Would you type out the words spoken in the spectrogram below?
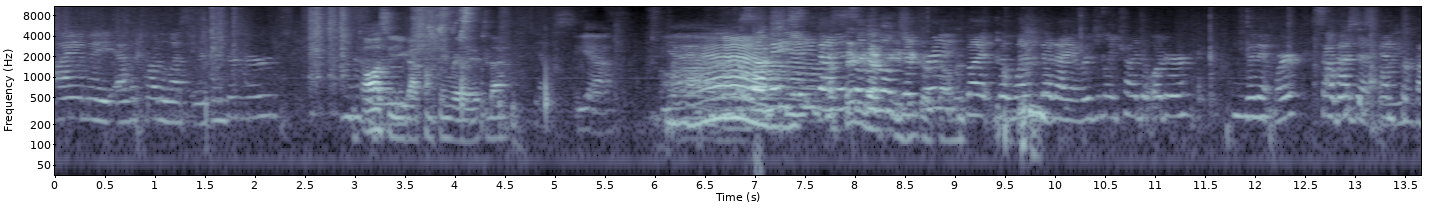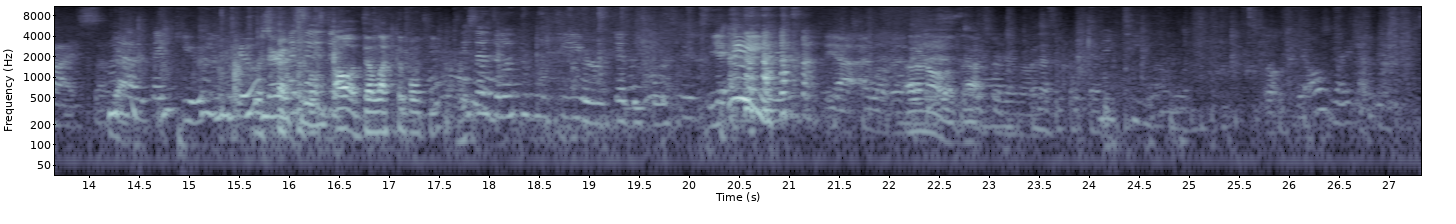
I am a Avatar The Last Airbender nerd. Oh, so you got something related to that? Yes. Yeah. Yeah. Ah. So maybe that I is figured a little different, but the one that I originally tried to order didn't work, so I Oh, this had to fine. improvise. So. Yeah. No, thank you. Respectable. It says, Oh, delectable tea. it says delectable tea or deadly forces. Yeah. yeah, I love it. I don't know about that. Oh, that's a cool thing. They're all right at once.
